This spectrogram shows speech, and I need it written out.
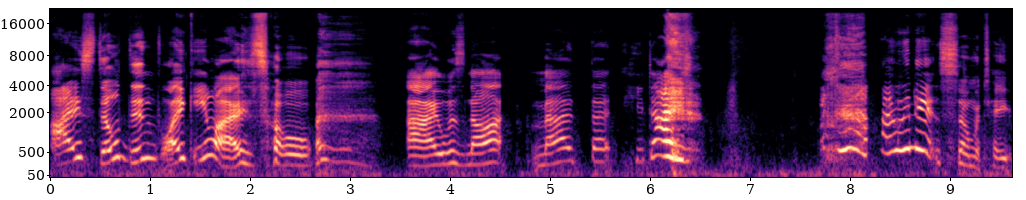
I still didn't like Eli. So I was not mad that he died. I'm gonna get so much hate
